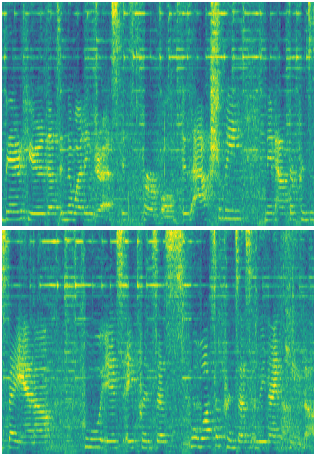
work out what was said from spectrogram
bear here that's in the wedding dress, it's purple, is actually named after Princess Diana, who is a princess, who was a princess in the United Kingdom.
